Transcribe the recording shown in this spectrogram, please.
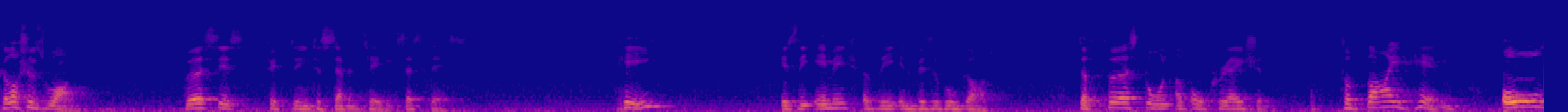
Colossians 1, verses 15 to 17 says this He, is the image of the invisible God, the firstborn of all creation. For by him all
